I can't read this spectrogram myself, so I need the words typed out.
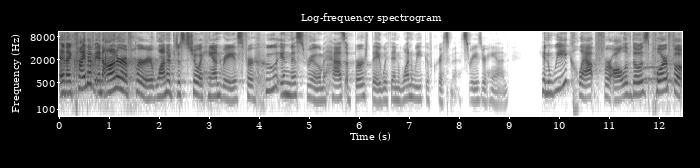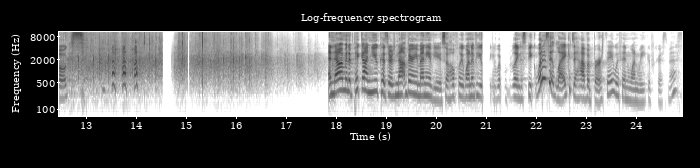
And I kind of, in honor of her, want to just show a hand raise for who in this room has a birthday within one week of Christmas. Raise your hand. Can we clap for all of those poor folks? and now I'm going to pick on you because there's not very many of you. So hopefully one of you will be willing to speak. What is it like to have a birthday within one week of Christmas?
